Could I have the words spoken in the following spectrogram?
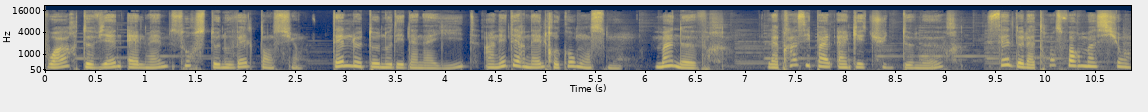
voire deviennent elles-mêmes source de nouvelles tensions. Tel le tonneau des Danaïdes, un éternel recommencement. Manœuvre. La principale inquiétude demeure celle de la transformation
